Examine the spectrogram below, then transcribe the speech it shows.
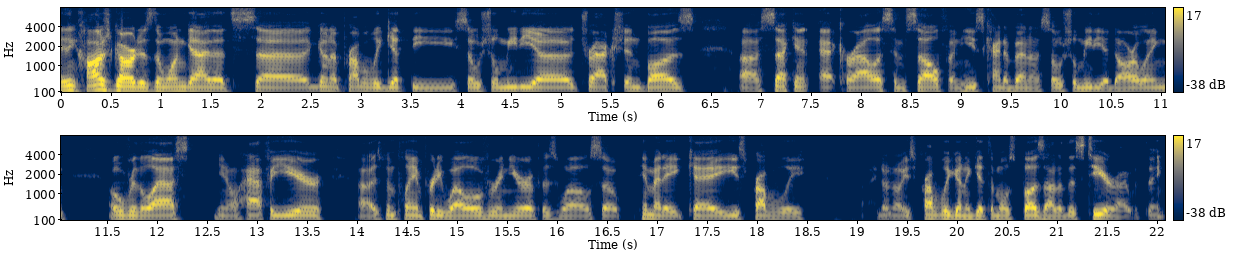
I think Hojgaard is the one guy that's uh, to probably get the social media traction buzz. Uh, second at Corales himself, and he's kind of been a social media darling over the last you know half a year. Uh, has been playing pretty well over in Europe as well. So him at 8K, he's probably I don't know, he's probably going to get the most buzz out of this tier, I would think.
